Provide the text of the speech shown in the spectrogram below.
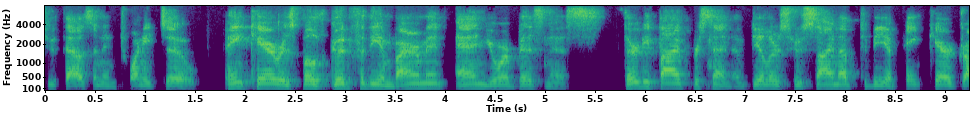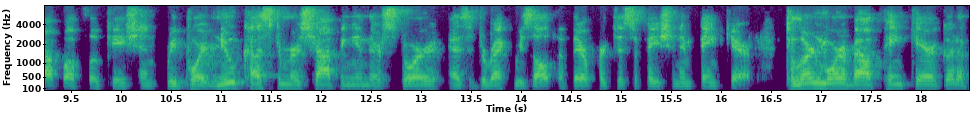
2022. Paint care is both good for the environment and your business. 35% of dealers who sign up to be a paint care drop off location report new customers shopping in their store as a direct result of their participation in paint care. To learn more about paint care, go to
